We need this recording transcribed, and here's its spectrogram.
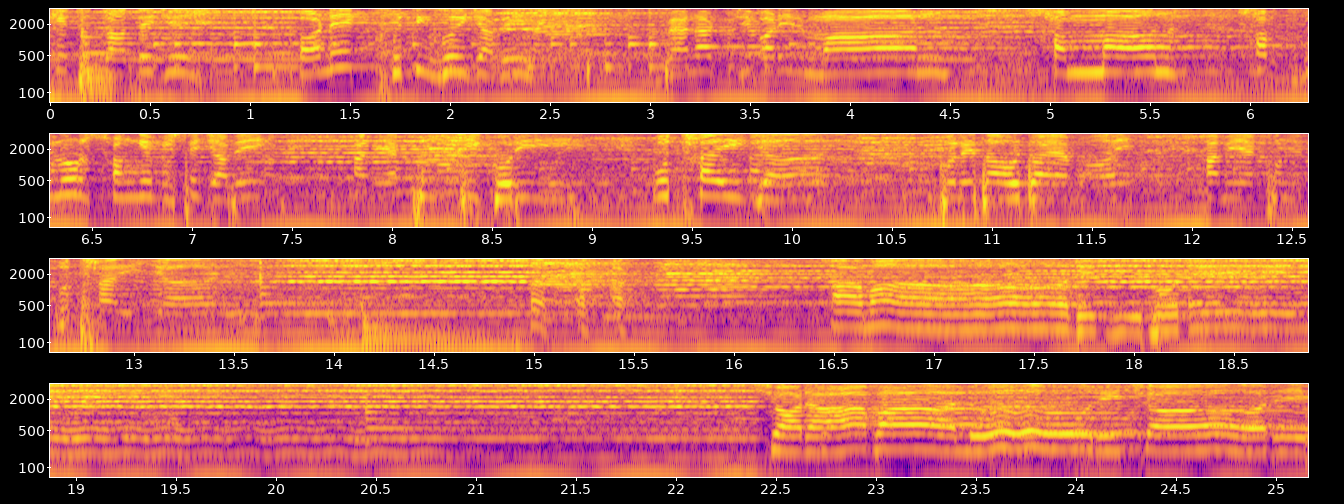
কিন্তু তাতে যে অনেক ক্ষতি হয়ে যাবে, ব্যানার্জি বাড়ির মান, সম্মান, সব ধুলোর সঙ্গে মিশে যাবে। আমি এখন কি করি? কোথায় যাই? বলে দাও দয়াময়, আমি এখন কোথায় যাই? আমার জীবনে চরাবালুর চরে।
